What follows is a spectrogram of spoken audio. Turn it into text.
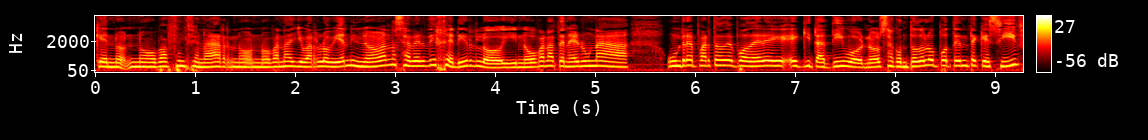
que no, no va a funcionar, no, no van a llevarlo bien y no van a saber digerirlo y no van a tener una, un reparto de poder e- equitativo, ¿no? O sea, con todo lo potente que es Eve,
